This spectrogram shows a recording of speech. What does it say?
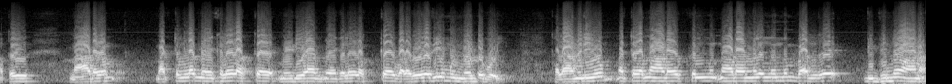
അപ്പോൾ നാടകം മറ്റുള്ള മേഖലകളൊക്കെ മീഡിയ മേഖലകളൊക്കെ വളരെയധികം മുന്നോട്ട് പോയി. കലാമിനിയും മറ്റുള്ള നാടകത്തിൽ നാടകങ്ങളിൽ നിന്നും വളരെ വിഭിന്നമാണ്.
